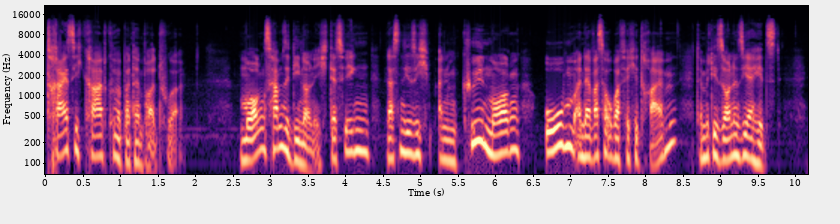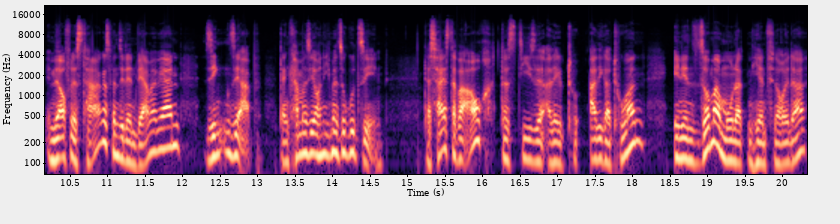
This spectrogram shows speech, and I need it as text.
30 Grad Körpertemperatur. Morgens haben sie die noch nicht. Deswegen lassen sie sich an einem kühlen Morgen oben an der Wasseroberfläche treiben, damit die Sonne sie erhitzt. Im Laufe des Tages, wenn sie denn wärmer werden, sinken sie ab. Dann kann man sie auch nicht mehr so gut sehen. Das heißt aber auch, dass diese Alligator- Alligatoren in den Sommermonaten hier in Florida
